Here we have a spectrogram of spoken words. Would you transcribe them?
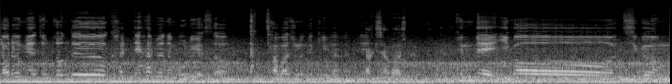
여름에 좀 쫀득할 때 하면은 모르겠어. 딱 잡아주는 느낌이 나는데. 딱 잡아줘요. 근데 이거 지금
